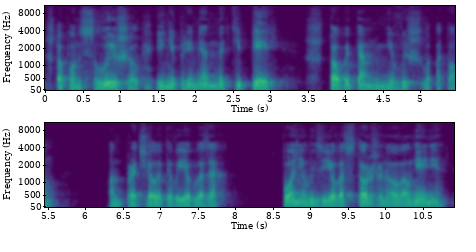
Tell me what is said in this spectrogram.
чтоб он слышал, и непременно теперь, что бы там ни вышло потом. Он прочел это в ее глазах, понял из ее восторженного волнения —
